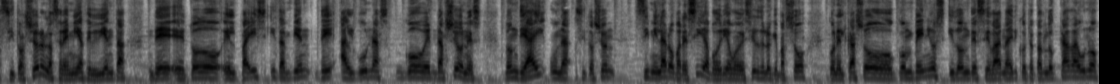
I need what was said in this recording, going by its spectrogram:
situación en las enemías de vivienda de eh, todo el país y también de algunas gobernaciones donde hay una situación similar o parecida, podríamos decir, de lo que pasó con el caso convenios y donde se van a ir contratando cada uno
